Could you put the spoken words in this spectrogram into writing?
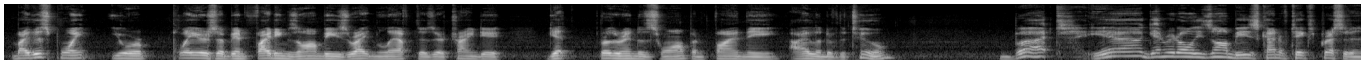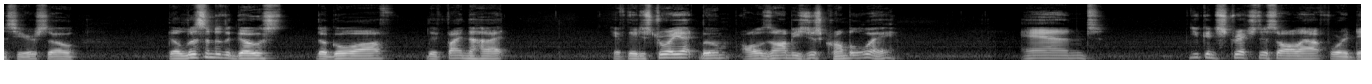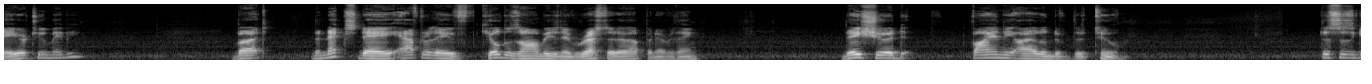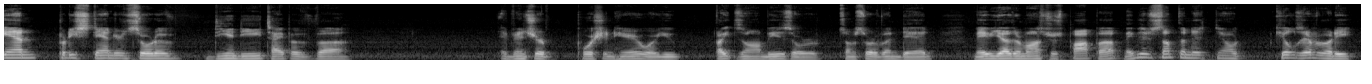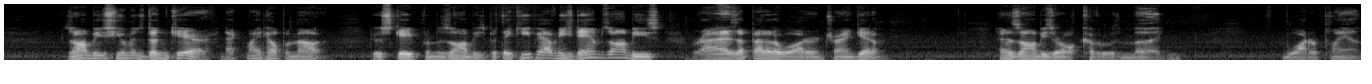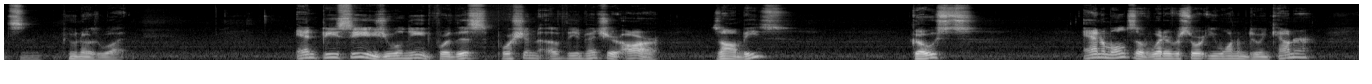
By this point, your players have been fighting zombies right and left as they're trying to get further into the swamp and find the island of the tomb. But, yeah, getting rid of all these zombies kind of takes precedence here, so they'll listen to the ghost, they'll go off, they find the hut. If they destroy it, boom, all the zombies just crumble away. And you can stretch this all out for a day or two, maybe. But the next day, after they've killed the zombies and they've rested up and everything, they should find the island of the tomb. This is again pretty standard sort of D and D type of uh, adventure portion here, where you fight zombies or some sort of undead. Maybe other monsters pop up. Maybe there's something that you know kills everybody. Zombies, humans, doesn't care. That might help them out to escape from the zombies. But they keep having these damn zombies rise up out of the water and try and get them. And the zombies are all covered with mud and water plants and who knows what. NPCs you will need for this portion of the adventure are zombies, ghosts, animals of whatever sort you want them to encounter,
